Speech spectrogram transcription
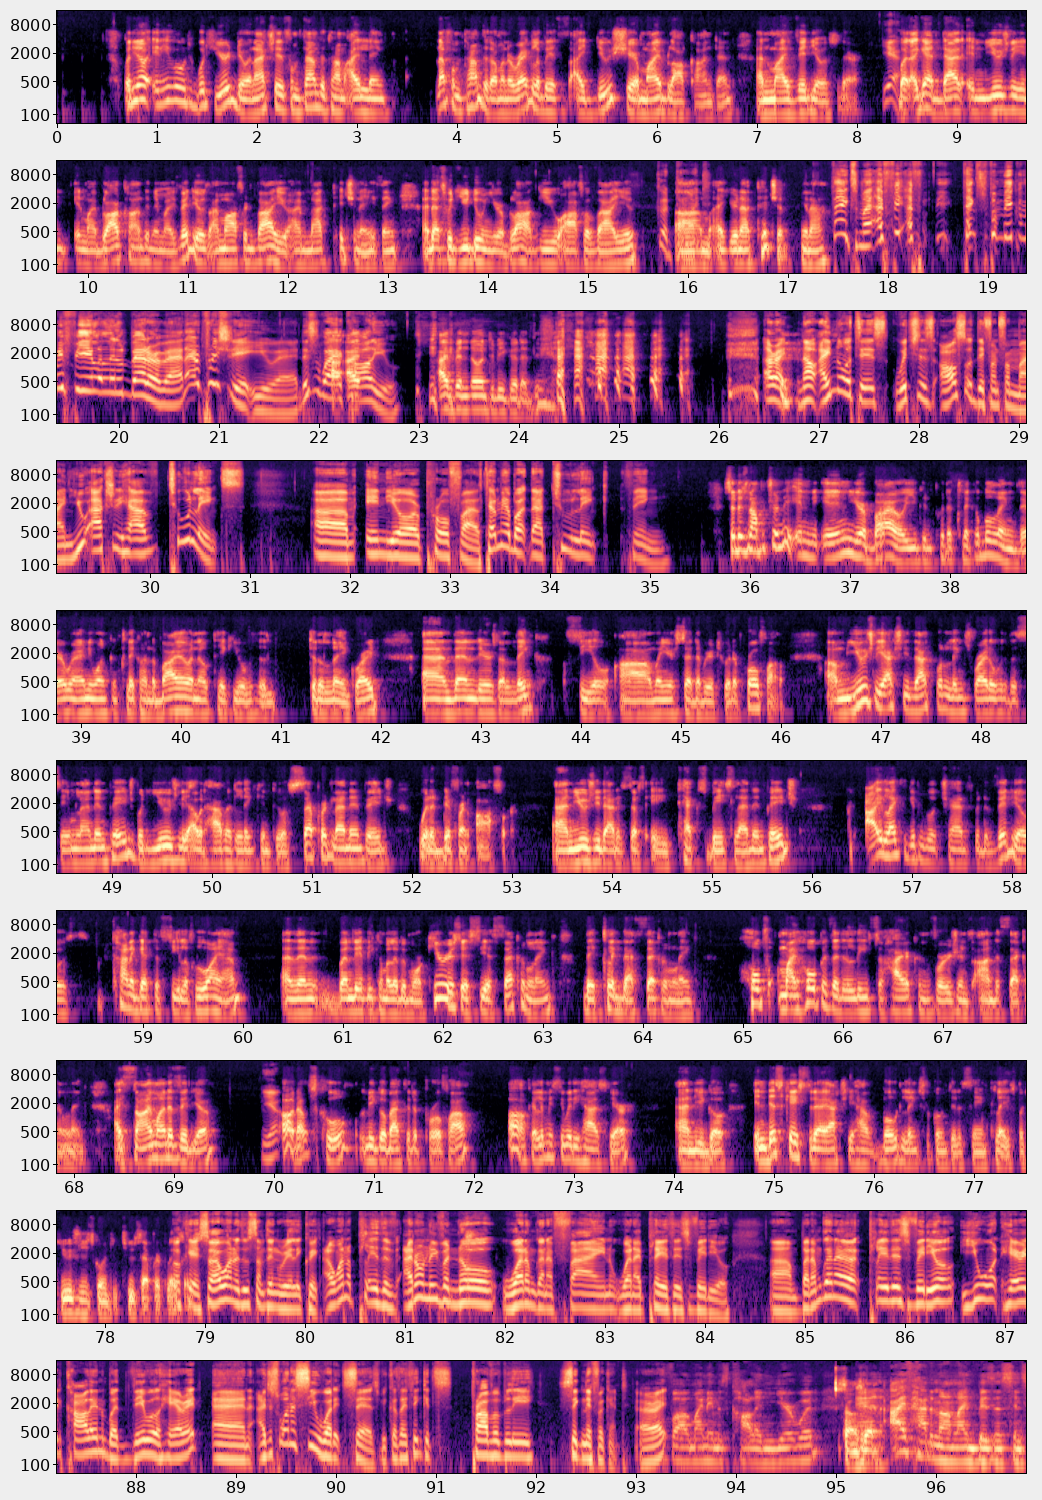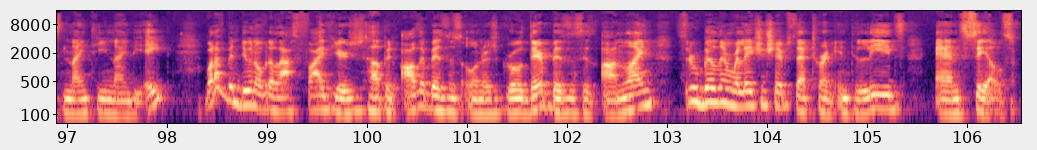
But you know, and even what you're doing, actually, from time to time, I link. Not from time to time, on a regular basis, I do share my blog content and my videos there. Yeah. But again, that and usually in, in, my blog content in my videos, I'm offering value. I'm not pitching anything, and that's what you do in your blog. You offer value. Good point. Um, and you're not pitching. You know. Thanks, man. I feel, I feel, thanks for making me feel a little better, man. I appreciate you, man. This is why I, I call you. I've been known to be good at this. All right. Now I notice, which is also different from mine. You actually have two links um, in your profile. Tell me about that two link thing. So there's an opportunity in in your bio. You can put a clickable link there where anyone can click on the bio and it'll take you over to, the, to the link, right? And then there's a link field um, when you're setting up your Twitter profile. Um, usually, actually, that one links right over to the same landing page, but usually I would have it link into a separate landing page with a different offer. And usually that is just a text based landing page. I like to give people a chance with the videos, kind of get the feel of who I am. And then when they become a little bit more curious, they see a second link, they click that second link. Hope my hope is that it leads to higher conversions on the second link. I saw him on the video. Yeah. Oh, that was cool. Let me go back to the profile. Oh, okay. Let me see what he has here and you go. In this case today, I actually have both links going to the same place, but usually it's going to two separate places. Okay, so I want to do something really quick. I want to play the. I don't even know what I'm gonna find when I play this video, um, but I'm gonna play this video. You won't hear it, Colin, but they will hear it, and I just want to see what it says because I think it's probably significant. All right. Well, my name is Colin Yearwood, Sounds and good. I've had an online business since 1998. What I've been doing over the last five years is helping other business owners grow their businesses online through building relationships that turn into leads and sales.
